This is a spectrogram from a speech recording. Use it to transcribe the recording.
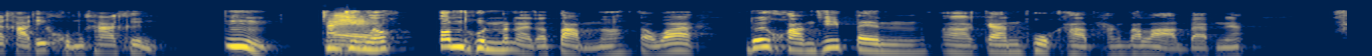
ราคาที่คุ้มค่าขึ้น อืมจแต่ริงๆแล้วต้นทุนมันอาจจะต่ำเนาะแต่ว่า ด้วยความที่เป็นอ่าการผูกขาดทางตลาดแบบเนี้ยท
